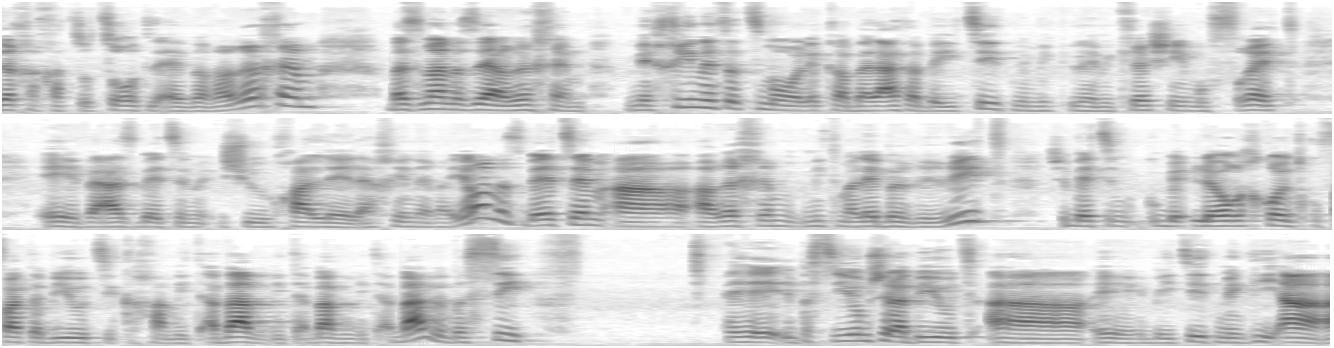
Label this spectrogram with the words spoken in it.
דרך החצוצרות לעבר הרחם. בזמן הזה הרחם מכין את עצמו לקבלת הביצית למקרה שהיא מופרית ואז בעצם שהוא יוכל אה, להכין הריון, אז בעצם הרחם מתמלא ברירית, שבעצם לאורך כל תקופת הביוץ היא ככה מתעבה ומתעבה ומתעבה, ובשיא, אה, בסיום של הביוץ הביצית מגיעה,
